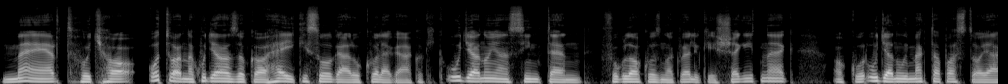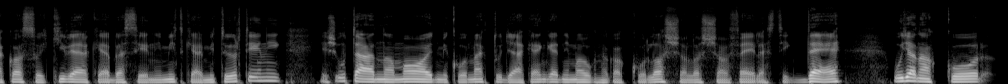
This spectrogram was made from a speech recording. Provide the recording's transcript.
mert hogyha ott vannak ugyanazok a helyi kiszolgáló kollégák, akik ugyanolyan szinten foglalkoznak velük és segítnek, akkor ugyanúgy megtapasztalják azt, hogy kivel kell beszélni, mit kell, mi történik, és utána majd, mikor meg tudják engedni maguknak, akkor lassan-lassan fejlesztik. De ugyanakkor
